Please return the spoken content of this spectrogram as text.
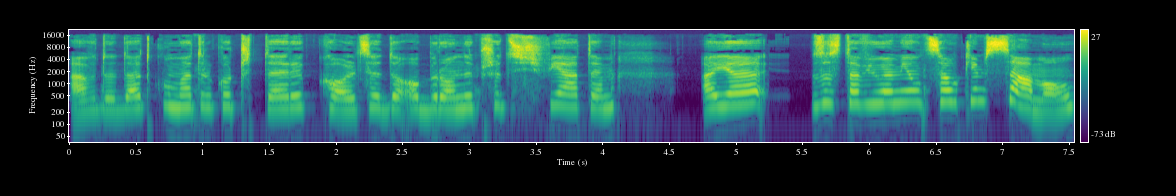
A w dodatku ma tylko cztery kolce do obrony przed światem, a ja zostawiłem ją całkiem samą.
